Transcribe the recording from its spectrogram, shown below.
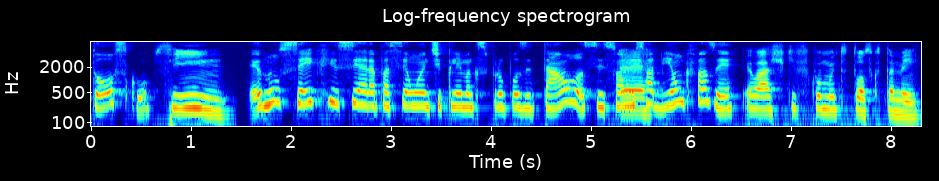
tosco. Sim. Eu não sei que se era pra ser um anticlímax proposital ou se só é, não sabiam o que fazer. Eu acho que ficou muito tosco também.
